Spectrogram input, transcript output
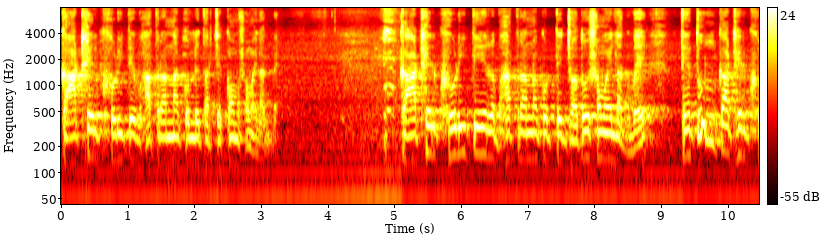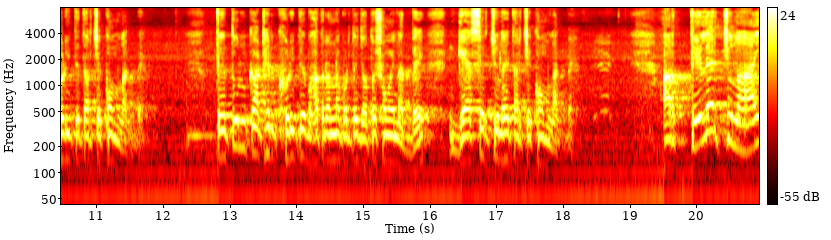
কাঠের খড়িতে ভাত রান্না করলে তার চেয়ে কম সময় লাগবে। কাঠের খড়িতে ভাত রান্না করতে যত সময় লাগবে তেঁতুল কাঠের খড়িতে তার চেয়ে কম লাগবে। তেঁতুল কাঠের খড়িতে ভাত রান্না করতে যত সময় লাগবে, গ্যাসের চুলায় তার চেয়ে কম লাগবে। আর তেলের চুলায়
